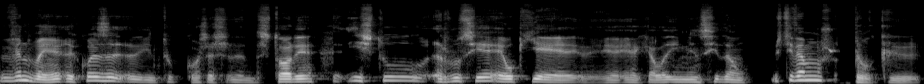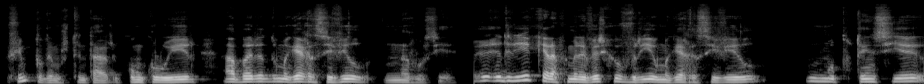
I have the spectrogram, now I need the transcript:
vendo bem a coisa, e tu gostas eh, de história, isto, a Rússia é o que é, é, é aquela imensidão. Estivemos, pelo que, enfim, podemos tentar concluir, à beira de uma guerra civil na Rússia. Eu diria que era a primeira vez que eu veria uma guerra civil numa potência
